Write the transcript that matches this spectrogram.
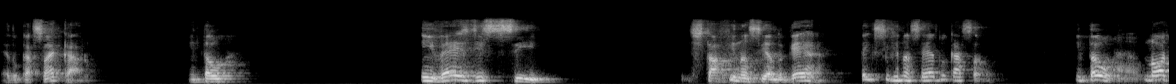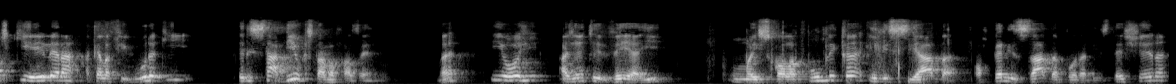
Educação é caro. Então, em vez de se estar financiando guerra, tem que se financiar a educação. Então, note que ele era aquela figura que ele sabia o que estava fazendo. Né? E hoje a gente vê aí uma escola pública iniciada, organizada por Anísio Teixeira,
